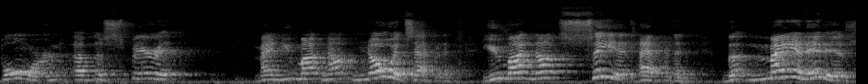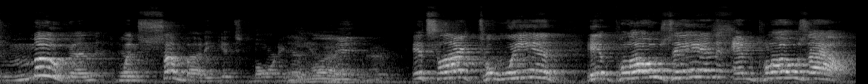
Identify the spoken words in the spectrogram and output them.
born of the Spirit. Man, you might not know it's happening. You might not see it happening. But man, it is moving when somebody gets born again. Amen. It's like to wind. It blows in and blows out.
